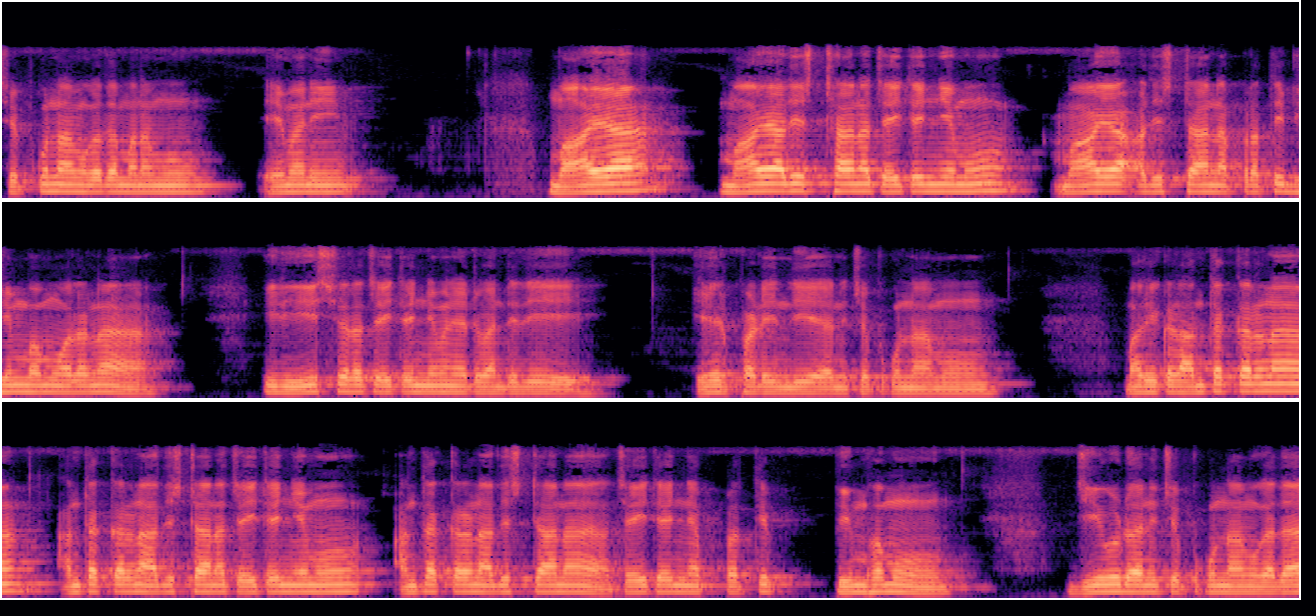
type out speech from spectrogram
చెప్పుకున్నాము కదా మనము. ఏమని? మాయా మాయాధిష్టాన చైతన్యము మాయా అధిష్టాన ప్రతిబింబం వలన ఇది ఈశ్వర చైతన్యం అనేటువంటిది ఏర్పడింది అని చెప్పుకున్నాము. మరి ఇక్కడ అంతఃకరణ అంతఃకరణ అధిష్టాన చైతన్యము అంతఃకరణ అధిష్టాన చైతన్య ప్రతిబింబము జీవుడు అని చెప్పుకున్నాము కదా.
